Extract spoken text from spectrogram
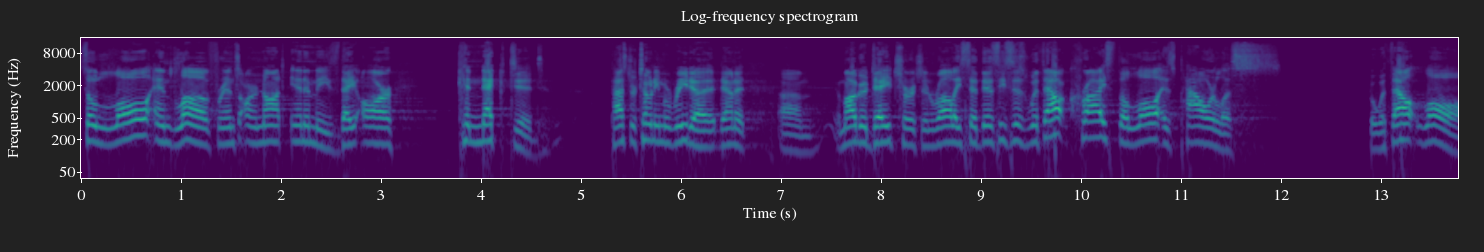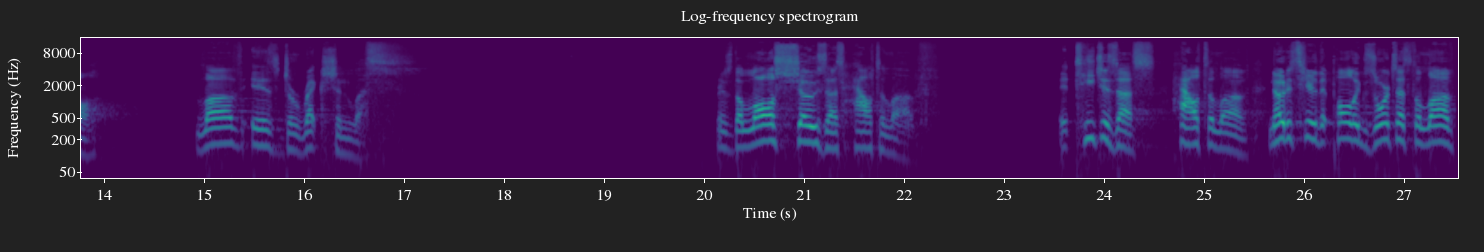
So, law and love, friends, are not enemies, they are connected. Pastor Tony Merida down at um, Imago Dei Church in Raleigh said this He says, Without Christ, the law is powerless. But without law, Love is directionless. Friends, the law shows us how to love. It teaches us how to love. Notice here that Paul exhorts us to love,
